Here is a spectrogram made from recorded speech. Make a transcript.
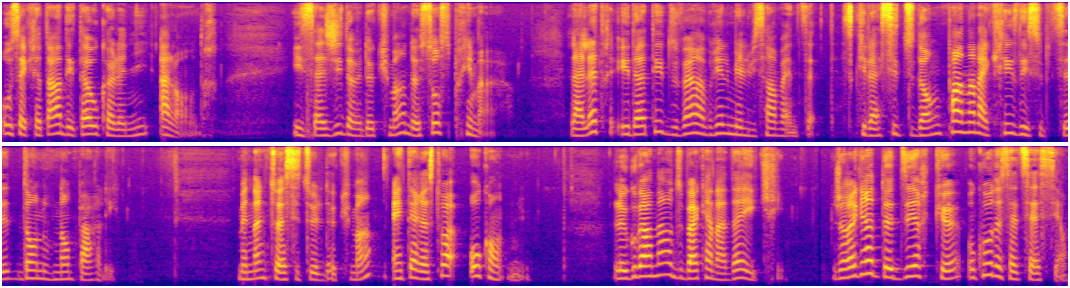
au secrétaire d'État aux colonies à Londres. Il s'agit d'un document de source primaire. La lettre est datée du 20 avril 1827, ce qui la situe donc pendant la crise des subsides dont nous venons de parler. Maintenant que tu as situé le document, intéresse-toi au contenu. Le gouverneur du Bas-Canada écrit je regrette de dire que, au cours de cette session,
